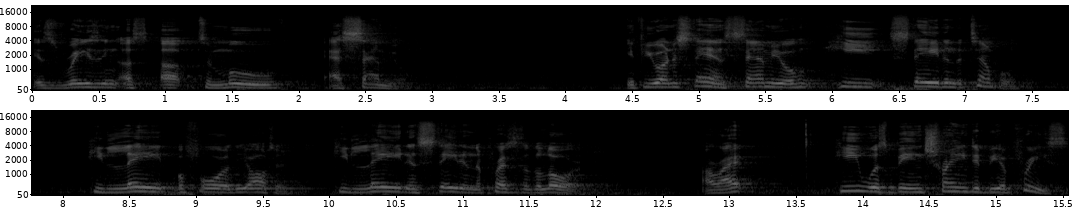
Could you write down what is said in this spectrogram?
is raising us up to move as Samuel. If you understand, Samuel, he stayed in the temple. He laid before the altar. He laid and stayed in the presence of the Lord. All right? He was being trained to be a priest.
